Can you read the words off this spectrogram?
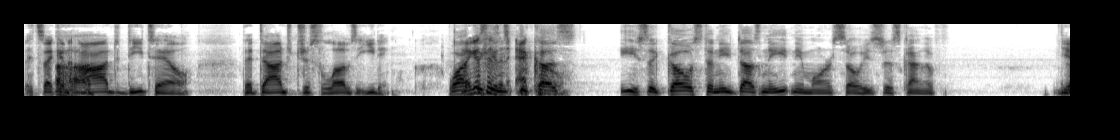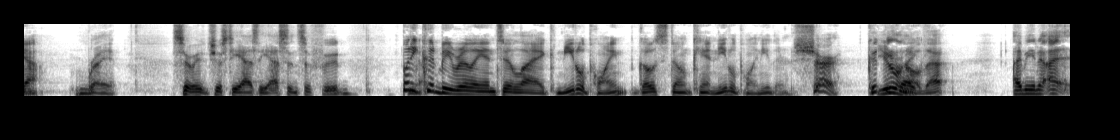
It's like an Uh-huh. odd detail that Dodge just loves eating. Well, I, I guess as it's an echo- because he's a ghost and he doesn't eat anymore, so he's just kind of Yeah. Right. So it just he has the essence of food. But he could be really into like needlepoint. Ghosts don't can't needlepoint either. Sure. Could you be don't like, know that. I mean, I,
